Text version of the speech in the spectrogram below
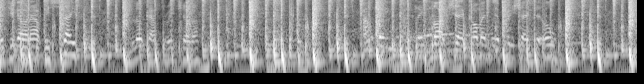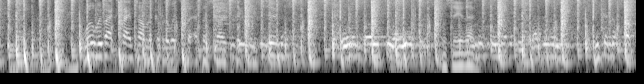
If you're going out, be safe. Look after each other. Please like, share, comment. We appreciate it all. We'll be back same time in a couple of weeks for episode 62. We'll see you then. You cannot fuck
